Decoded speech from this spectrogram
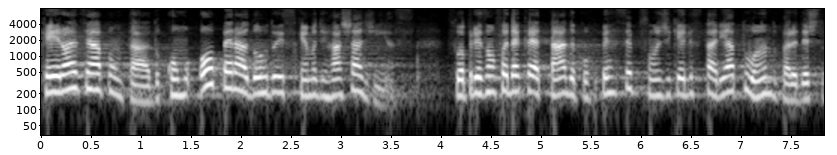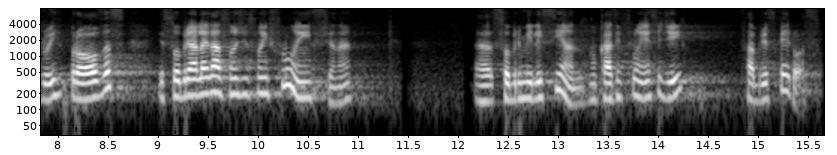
Queiroz é apontado como operador do esquema de rachadinhas. Sua prisão foi decretada por percepções de que ele estaria atuando para destruir provas e sobre alegações de sua influência, né? Uh, sobre milicianos, no caso, influência de Fabrício Queiroz,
